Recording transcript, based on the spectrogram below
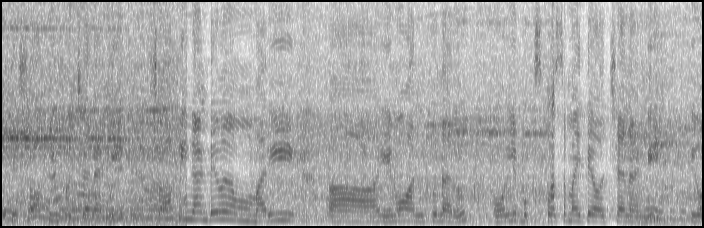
అయితే షాపింగ్కి వచ్చానండి. షాపింగ్ అంటే మరీ ఏమో అనుకున్నారు. ఓన్లీ బుక్స్ కోసం అయితే వచ్చానండి. ఇగో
